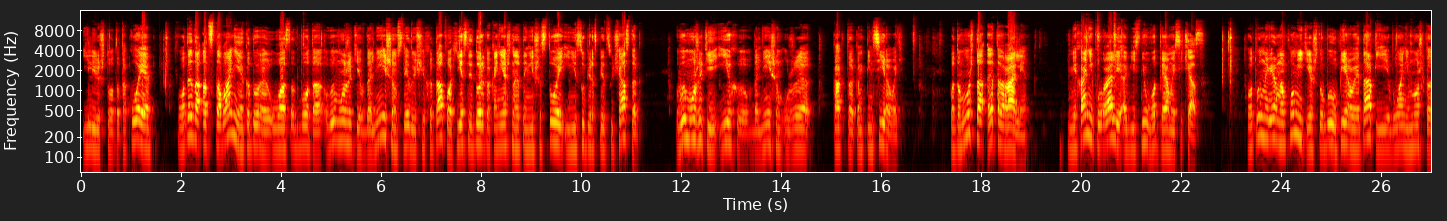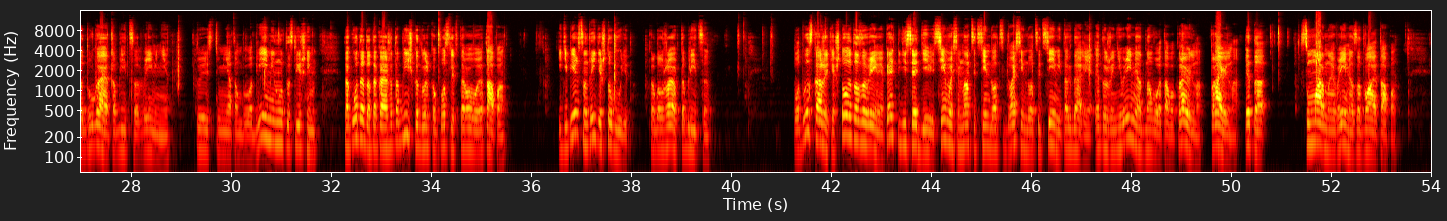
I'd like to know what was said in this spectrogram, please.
или что-то такое. Вот это отставание, которое у вас от бота, вы можете в дальнейшем, в следующих этапах, если только, конечно, это не шестой и не супер спецучасток, вы можете их в дальнейшем уже как-то компенсировать. Потому что это ралли. Механику ралли объясню вот прямо сейчас. Вот вы, наверное, помните, что был первый этап и была немножко другая таблица времени то есть у меня там было 2 минуты с лишним. Так вот, это такая же табличка, только после второго этапа. И теперь смотрите, что будет. Продолжаю к таблице. Вот вы скажете, что это за время? 5.59, 7.18, 7.22, 7.27 и так далее. Это же не время одного этапа, правильно? Правильно. Это суммарное время за два этапа.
